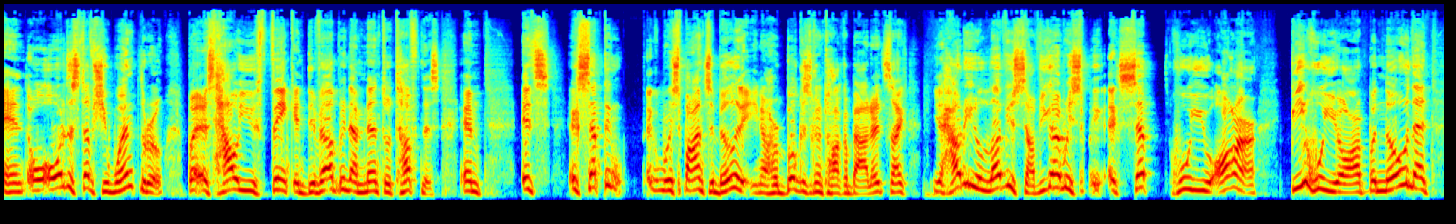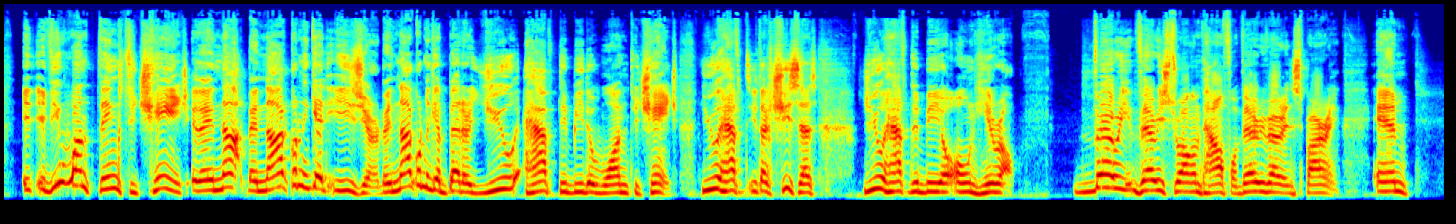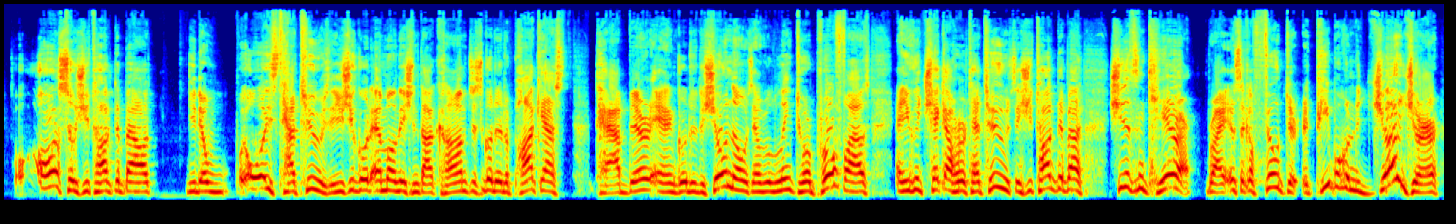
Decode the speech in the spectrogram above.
and all, all the stuff she went through, but it's how you think and developing that mental toughness. And it's accepting responsibility. You know, her book is going to talk about it. It's like, how do you love yourself? You got to res- accept who you are, be who you are, but know that if you want things to change, they're not, they're not going to get easier. They're not going to get better. You have to be the one to change. You have to, like she says, you have to be your own hero. Very, very strong and powerful. Very, very inspiring. And also, she talked about, you know, all these tattoos. You should go to mlmnation.com. Just go to the podcast tab there and go to the show notes and we'll link to her profiles and you can check out her tattoos. And she talked about she doesn't care, right? It's like a filter. If people are going to judge her,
